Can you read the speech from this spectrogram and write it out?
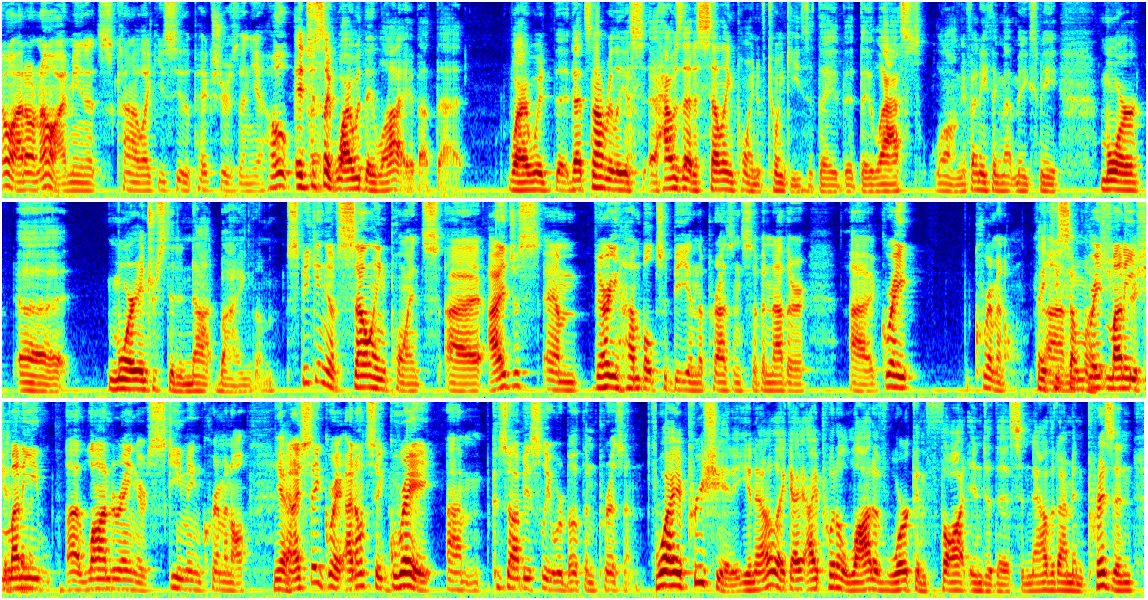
Oh, I don't know. I mean, it's kind of like you see the pictures and you hope. It's just like why would they lie about that? Why would that's not really a how is that a selling point of Twinkies that they that they last long? If anything, that makes me more uh, more interested in not buying them. Speaking of selling points, uh, I just am very humbled to be in the presence of another uh, great criminal. Thank you Um, so much. Great money Appreciate money uh, laundering or scheming criminal. Yeah. And I say great. I don't say great because obviously we're both in prison. Well, I appreciate it. You know, like I, I put a lot of work and thought into this, and now that I'm in prison,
